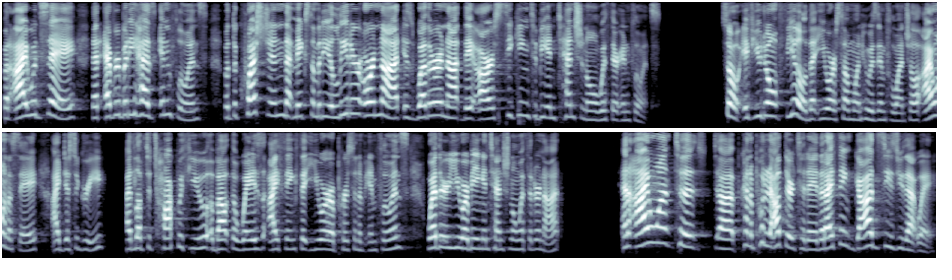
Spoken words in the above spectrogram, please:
But I would say that everybody has influence, but the question that makes somebody a leader or not is whether or not they are seeking to be intentional with their influence. So if you don't feel that you are someone who is influential, I want to say I disagree. I'd love to talk with you about the ways I think that you are a person of influence, whether you are being intentional with it or not. And I want to uh, kind of put it out there today that I think God sees you that way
